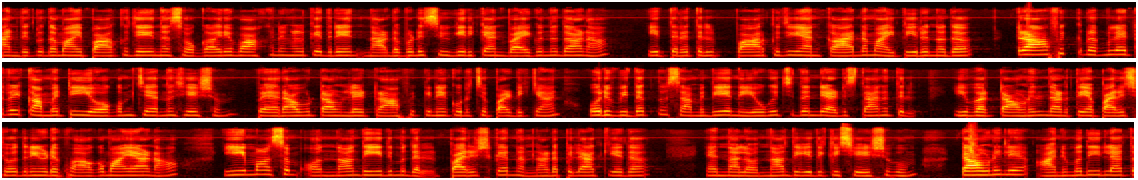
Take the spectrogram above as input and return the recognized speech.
അനധികൃതമായി പാർക്ക് ചെയ്യുന്ന സ്വകാര്യ വാഹനങ്ങൾക്കെതിരെ നടപടി സ്വീകരിക്കാൻ വൈകുന്നതാണ് ഇത്തരത്തിൽ പാർക്ക് ചെയ്യാൻ കാരണമായി തീരുന്നത് ട്രാഫിക് റെഗുലേറ്ററി കമ്മിറ്റി യോഗം ചേർന്ന ശേഷം പേരാവൂർ ടൗണിലെ ട്രാഫിക്കിനെ കുറിച്ച് പഠിക്കാൻ ഒരു വിദഗ്ധ സമിതിയെ നിയോഗിച്ചതിന്റെ അടിസ്ഥാനത്തിൽ ഇവർ ടൗണിൽ നടത്തിയ പരിശോധനയുടെ ഭാഗമായാണ് ഈ മാസം ഒന്നാം തീയതി മുതൽ പരിഷ്കരണം നടപ്പിലാക്കിയത്. എന്നാൽ ഒന്നാം തീയതിക്ക് ശേഷവും ടൗണിലെ അനുമതിയില്ലാത്ത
